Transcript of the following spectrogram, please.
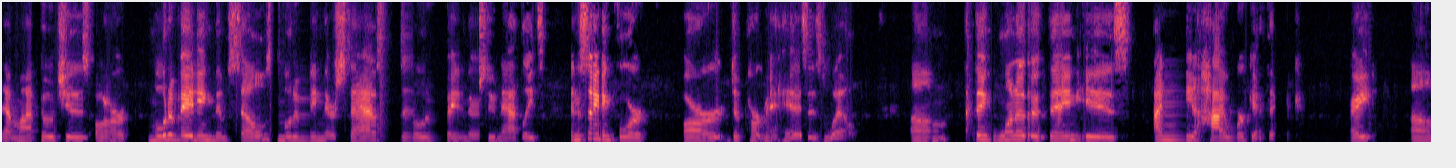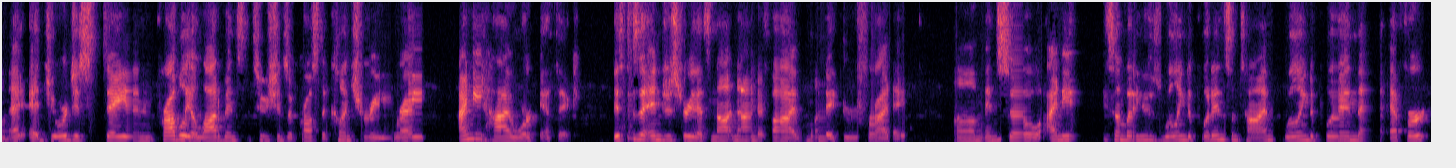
that my coaches are motivating themselves, motivating their staffs, motivating their student athletes. And the same thing for our department heads as well. Um, I think one other thing is I need a high work ethic, right? Um, at, at Georgia State and probably a lot of institutions across the country, right? I need high work ethic. This is an industry that's not nine to five, Monday through Friday. Um, and so I need somebody who's willing to put in some time, willing to put in that effort,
